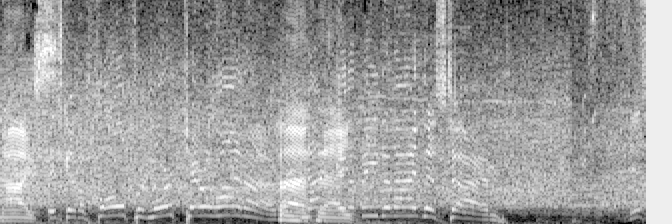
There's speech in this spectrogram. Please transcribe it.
Nice. It's going to fall for North Carolina. Fair Not play. going to be denied this time. This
